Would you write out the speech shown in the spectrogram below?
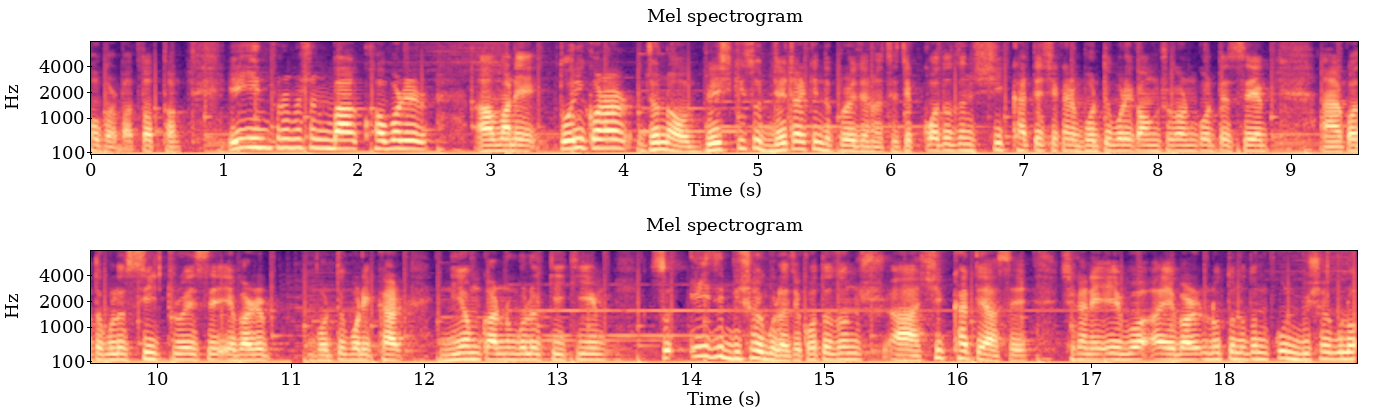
খবর বা তথ্য। এই ইনফরমেশন বা খবরের মানে তৈরি করার জন্য বেশ কিছু ডেটার কিন্তু প্রয়োজন হচ্ছে। যে কতজন শিক্ষার্থী সেখানে ভর্তি পরীক্ষা অংশগ্রহণ করতেছে কতগুলো সিট রয়েছে, এবারে ভর্তি পরীক্ষার নিয়মকানুনগুলো কী কী? সো এই যে বিষয়গুলো আছে কতজন শিক্ষার্থী আছে, সেখানে এবার নতুন নতুন কোন বিষয়গুলো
